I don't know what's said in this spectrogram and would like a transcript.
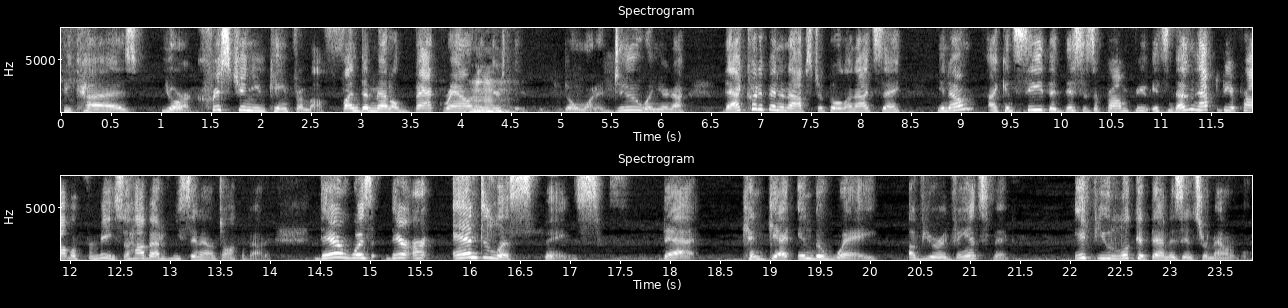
because you're a christian you came from a fundamental background mm. and there's things you don't want to do when you're not that could have been an obstacle and i'd say you know, I can see that this is a problem for you. It doesn't have to be a problem for me. So how about if we sit down and talk about it? There was, there are endless things that can get in the way of your advancement if you look at them as insurmountable.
